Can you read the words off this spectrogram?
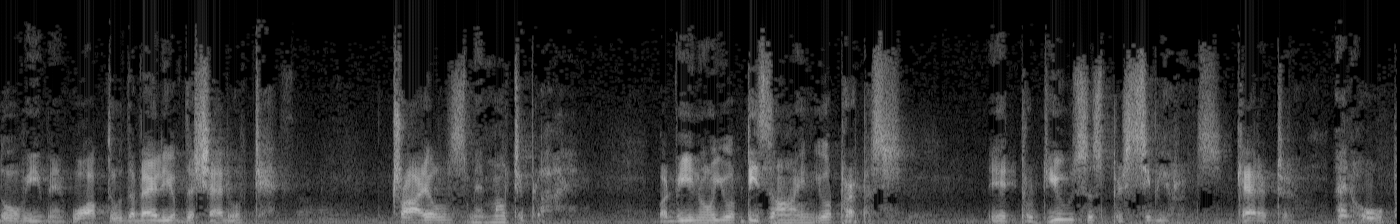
Though we may walk through the valley of the shadow of death, trials may multiply. But we know your design, your purpose. It produces perseverance, character, and hope,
